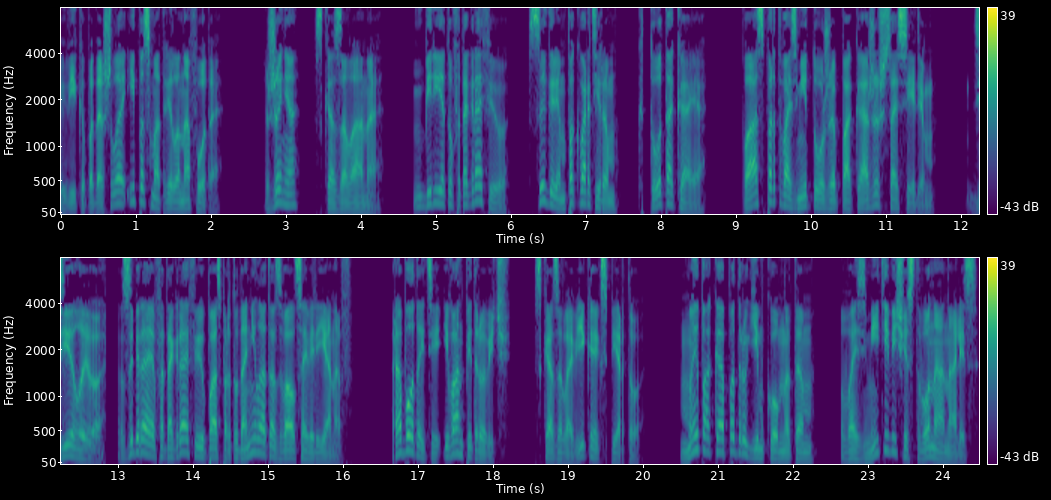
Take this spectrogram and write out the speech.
Вика подошла и посмотрела на фото. «Женя», — сказала она, — «бери эту фотографию с Игорем по квартирам. Кто такая?» Паспорт возьми тоже, покажешь соседям». «Делаю». Забирая фотографию, паспорт у Данила отозвался Аверьянов. «Работайте, Иван Петрович», — сказала Вика эксперту. «Мы пока по другим комнатам. Возьмите вещество на анализ».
